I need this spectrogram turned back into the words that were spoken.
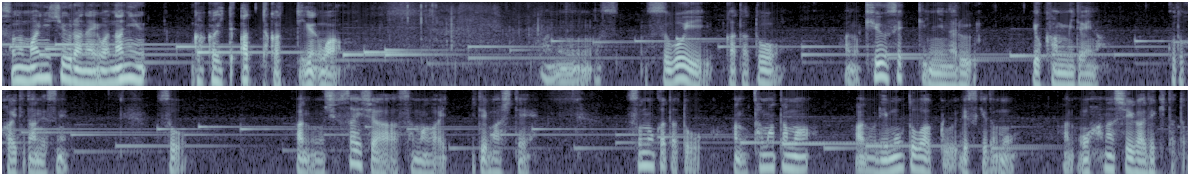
その毎日占いは何が書いてあったかっていうのはあのすごい方とあの急接近になる予感みたいなこと書いてたんですね。そう。あの主催者様がいてましてその方とあのたまたまあのリモートワークですけどもあのお話ができたと、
